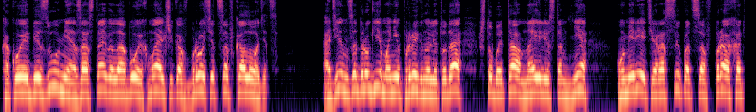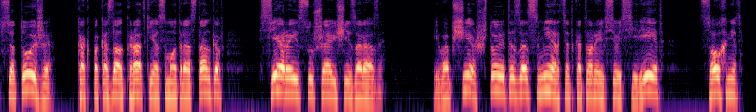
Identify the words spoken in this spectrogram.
какое безумие заставило обоих мальчиков броситься в колодец? Один за другим они прыгнули туда, чтобы там, на илистом дне, умереть и рассыпаться в прах от все той же, как показал краткий осмотр останков, серой иссушающей заразы. И вообще, что это за смерть, от которой все сереет, сохнет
